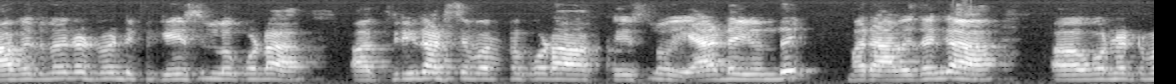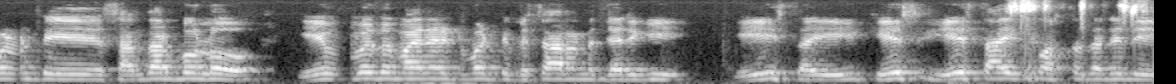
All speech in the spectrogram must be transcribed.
ఆ విధమైనటువంటి కేసుల్లో కూడా త్రీ నాట్ సెవెన్ కూడా ఆ కేసులో యాడ్ అయి ఉంది. మరి ఆ విధంగా ఉన్నటువంటి సందర్భంలో ఏ విధమైనటువంటి విచారణ జరిగి ఏ స్థాయి కేసు ఏ స్థాయికి వస్తుంది అనేది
